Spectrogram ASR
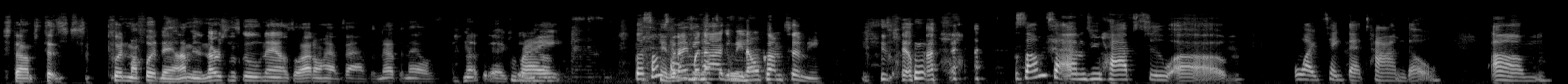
stopped st- putting my foot down. I'm in nursing school now, so I don't have time for nothing else, nothing extra. you know? right. But If sometimes it ain't to monogamy, do- don't come to me. You said what? sometimes you have to um like take that time though. Um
